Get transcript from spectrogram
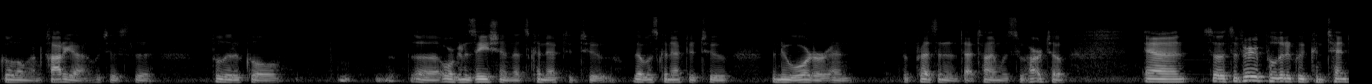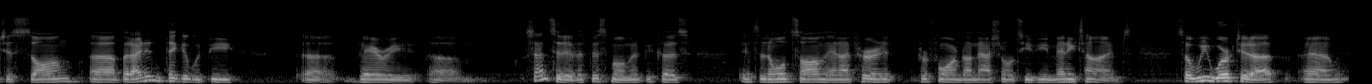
Golongan Karya, which is the political uh, organization that's connected to that was connected to the New Order, and the president at that time was Suharto. And so it's a very politically contentious song, uh, but I didn't think it would be uh, very um, sensitive at this moment because it's an old song and I've heard it performed on national TV many times. So we worked it up and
